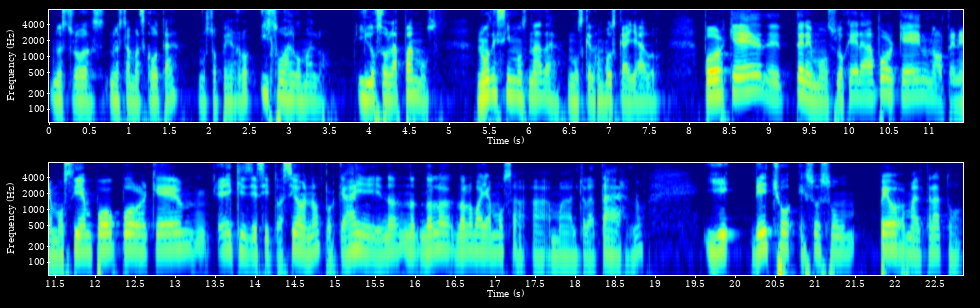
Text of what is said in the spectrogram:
nuestra mascota nuestro perro, hizo algo malo y lo solapamos. No decimos nada, nos quedamos callados. Porque eh, tenemos flojera, porque no tenemos tiempo, porque mm, X y situación, ¿no? Porque, ay, no, no, no, lo, no lo, vayamos a, a maltratar, ¿no? Y de hecho, eso es un peor maltrato.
